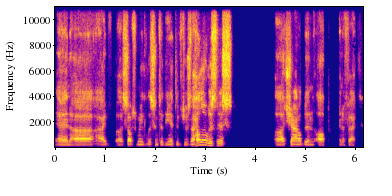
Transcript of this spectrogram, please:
and uh, I've uh, subsequently listened to the interviews. Now, how long has this uh, channel been up in effect?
